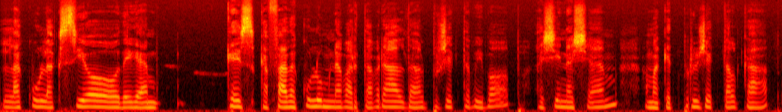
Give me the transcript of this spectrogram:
la col·lecció, diguem, que, és, que fa de columna vertebral del projecte Bebop, així naixem, amb aquest projecte al cap,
